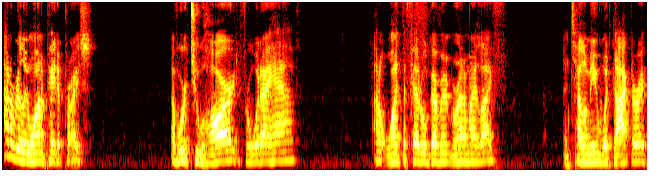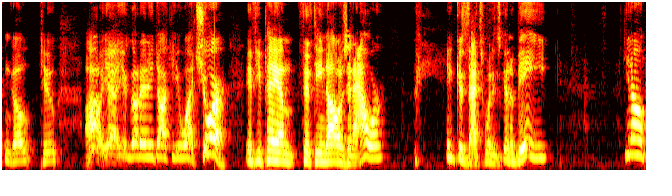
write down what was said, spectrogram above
I don't really want to pay the price. I've worked too hard for what I have. I don't want the federal government running my life and telling me what doctor I can go to. Oh, yeah, you can go to any doctor you want. Sure, if you pay them $15 an hour, because that's what it's going to be. You know,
